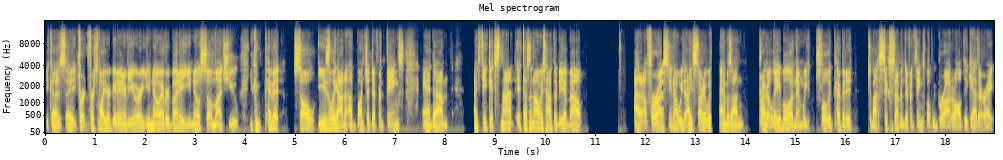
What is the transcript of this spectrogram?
because uh, first of all, you're a good interviewer. You know everybody. You know so much. You you can pivot so easily on a bunch of different things, and um, I think it's not. It doesn't always have to be about. I don't know. For us, you know, we I started with Amazon private label, and then we slowly pivoted to about six, seven different things, but we brought it all together, right?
